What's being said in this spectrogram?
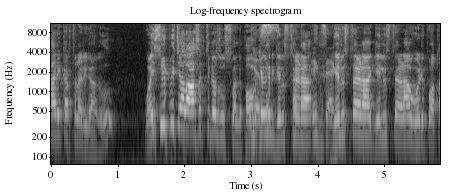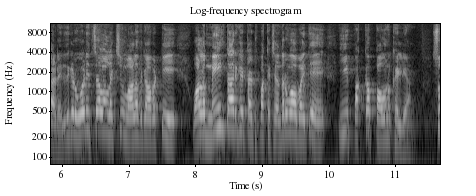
కార్యకర్తలని కాదు వైసీపీ చాలా ఆసక్తిగా చూస్తుంది. పవన్. కళ్యాణ్ గెలుస్తాడా. గెలుస్తాడా? గెలుస్తాడా? ఓడిపోతాడా? ఎందుకంటే ఓడించాలని లక్ష్యం వాళ్ళది కాబట్టి వాళ్ళ మెయిన్ టార్గెట్ అటు పక్క చంద్రబాబు అయితే ఈ పక్క పవన్ కళ్యాణ్. సో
